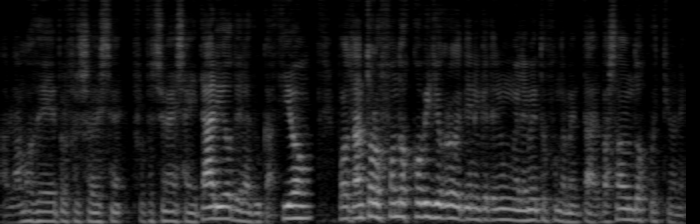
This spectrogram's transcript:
Hablamos de profesionales sanitarios, de la educación. Por lo tanto, los fondos COVID yo creo que tienen que tener un elemento fundamental, basado en dos cuestiones.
